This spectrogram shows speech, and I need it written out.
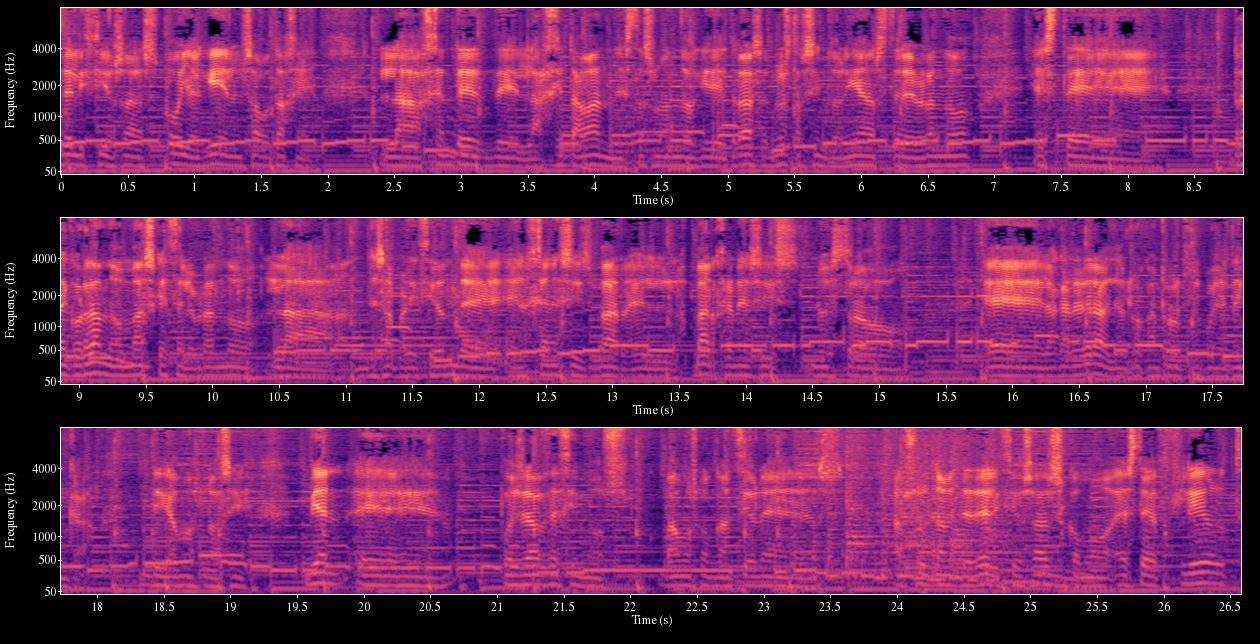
deliciosas hoy aquí en el sabotaje. La gente de la Geta Band está sonando aquí detrás en nuestras sintonías, celebrando este recordando más que celebrando la desaparición del Genesis Bar, el Bar Genesis, nuestro eh, la catedral del rock and roll ripolletenca, digámoslo así. Bien, eh, pues ya os decimos, vamos con canciones absolutamente deliciosas como este Flirt,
